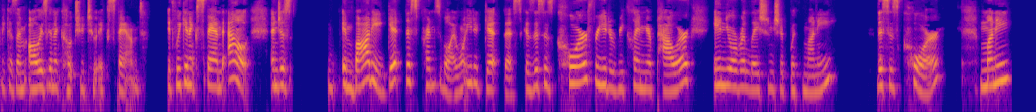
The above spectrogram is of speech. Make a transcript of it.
because I'm always going to coach you to expand, if we can expand out and just embody, get this principle. I want you to get this because this is core for you to reclaim your power in your relationship with money. This is core. Money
